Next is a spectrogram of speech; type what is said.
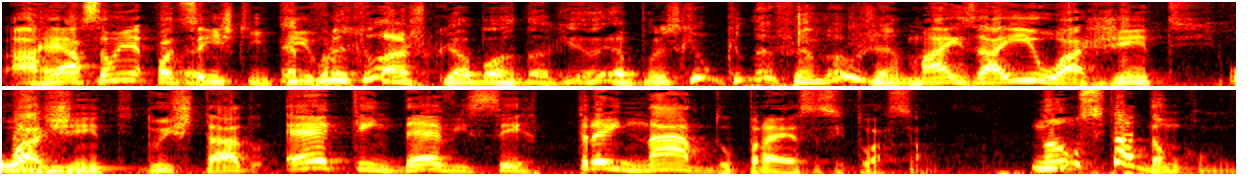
A reação é, pode é, ser instintiva. É por isso que eu acho que abordar aqui, é por isso que eu que defendo a algema. Mas aí o agente, o uhum. agente do Estado é quem deve ser treinado para essa situação. Não o cidadão comum.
